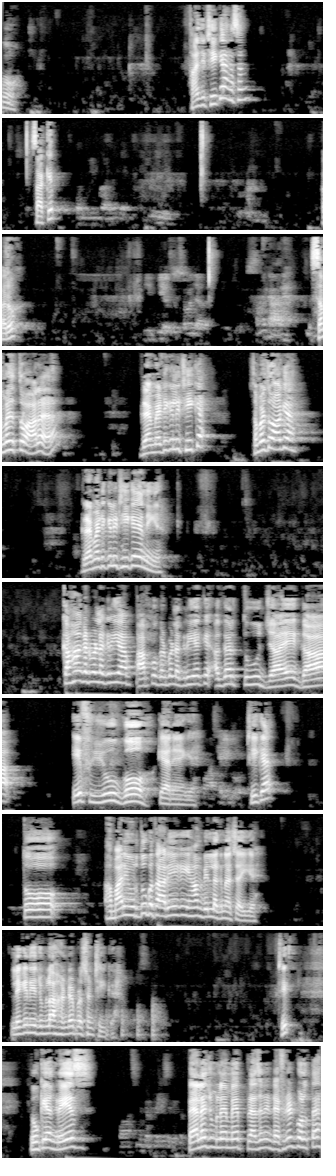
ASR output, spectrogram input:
go ہاں جی ٹھیک ہے، حسن؟ ثاقب؟ ارو سمجھ تو آ رہا ہے۔ گرامیٹیکلی ٹھیک ہے؟ سمجھ تو آ گیا۔ گرامیٹیکلی ٹھیک ہے یا نہیں ہے؟ کہاں گڑبڑ لگ رہی ہے؟ آپ آپ کو گڑبڑ لگ رہی ہے کہ اگر تو جائے گا اف یو گو کہہ رہے ہیں یہ۔ ٹھیک ہے؟ تو ہماری اردو بتا رہی ہے کہ یہاں ول لگنا چاہیے۔ لیکن یہ جملہ ہنڈریڈ پرسینٹ ٹھیک ہے۔ ٹھیک؟ کیونکہ انگریز پہلے جملے میں پرزینٹ انڈیفینٹ بولتا ہے،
